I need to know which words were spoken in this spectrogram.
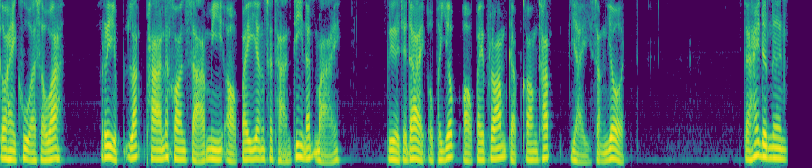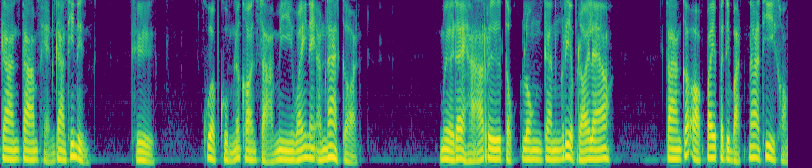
ก็ให้คู่อาสวะ รีบลักพานครสามีออกไปยังสถานที่นัดหมาย เพื่อจะได้อพยพออกไปพร้อมกับกองทัพใหญ่สังโยชน์แต่ให้ดำเนินการตามแผนการที่หนึ่ง คือ ควบคุมนครสามีไว้ในอำนาจก่อน เมื่อได้หารือตกลงกันเรียบร้อยแล้ว ต่างก็ออกไปปฏิบัติหน้าที่ของ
